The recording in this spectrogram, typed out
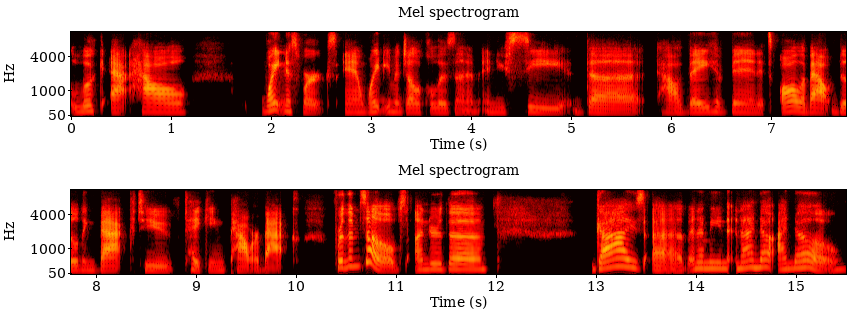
look at how whiteness works and white evangelicalism and you see the how they have been it's all about building back to taking power back for themselves under the guise of and i mean and i know i know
